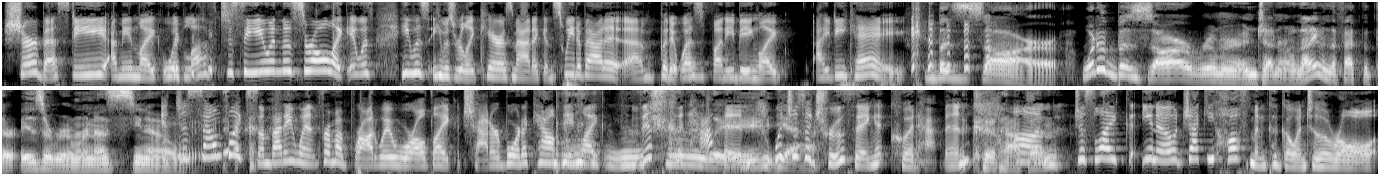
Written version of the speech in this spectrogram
sure, bestie. I mean, like, would love to see you in this role. Like, it was, he was, he was really charismatic and sweet about it. Um, but it was funny being like, IDK. bizarre. What a bizarre rumor in general. Not even the fact that there is a rumor, and as you know, It just sounds like somebody went from a Broadway World like chatterboard account being like, this could happen, which is a true thing. It could happen. could happen. Um, just like, you know, Jackie Hoffman could go into the role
